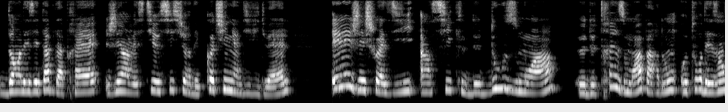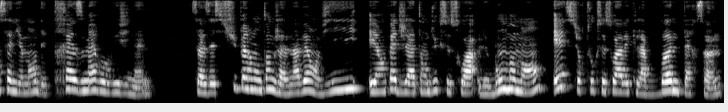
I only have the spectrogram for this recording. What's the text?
Dans les étapes d'après, j'ai investi aussi sur des coachings individuels et j'ai choisi un cycle de 12 mois, euh, de 13 mois, pardon, autour des enseignements des 13 mères originelles. Ça faisait super longtemps que j'en avais envie et en fait j'ai attendu que ce soit le bon moment et surtout que ce soit avec la bonne personne.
